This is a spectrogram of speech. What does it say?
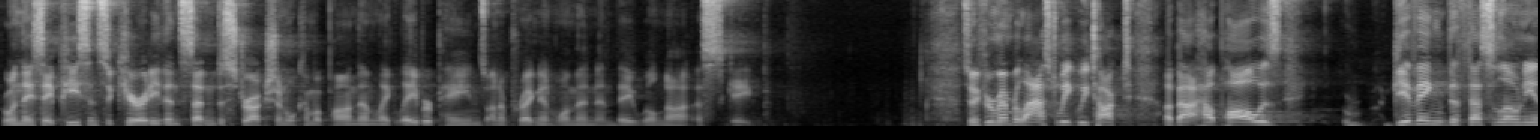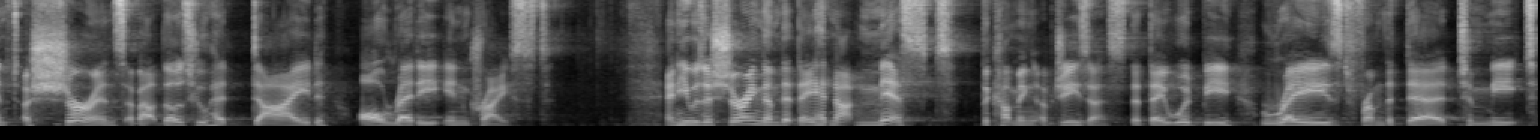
For when they say peace and security, then sudden destruction will come upon them like labor pains on a pregnant woman, and they will not escape. So, if you remember last week, we talked about how Paul was giving the Thessalonians assurance about those who had died already in Christ. And he was assuring them that they had not missed the coming of Jesus, that they would be raised from the dead to meet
